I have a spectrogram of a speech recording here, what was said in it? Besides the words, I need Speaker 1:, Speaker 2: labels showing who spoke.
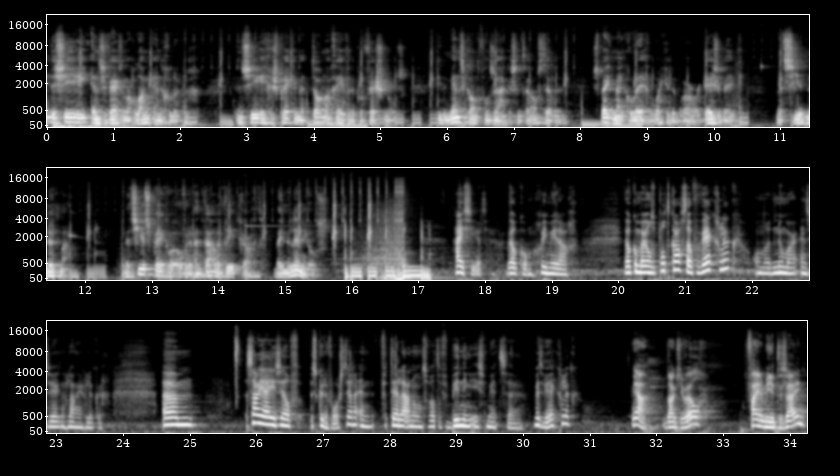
Speaker 1: In de serie En ze werkte nog lang en gelukkig. Een serie gesprekken met toonaangevende professionals die de menskant van zaken centraal stellen, spreekt mijn collega Lotje de Brouwer deze week met Siert Nutma. Met Siert spreken we over de mentale veerkracht bij millennials.
Speaker 2: Hi Siert, welkom, goedemiddag. Welkom bij onze podcast over werkgeluk onder de noemer En ze werkt nog lang en gelukkig. Ehm, zou jij jezelf eens kunnen voorstellen en vertellen aan ons wat de verbinding is met, uh, met werkgeluk?
Speaker 3: Ja, dankjewel. Fijn om hier te zijn.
